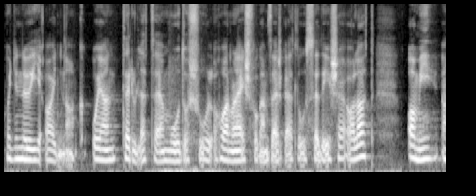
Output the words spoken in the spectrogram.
hogy a női agynak olyan területe módosul a hormonális fogamzásgátló szedése alatt, ami a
